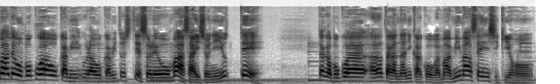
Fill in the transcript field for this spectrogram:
まあでも僕は狼、裏狼としてそれをまあ最初に言って、だから僕はあなたが何書こうがまあ見ませんし基本。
